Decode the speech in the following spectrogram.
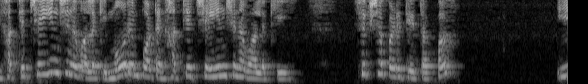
హత్య చేయించిన వాళ్ళకి మోర్ ఇంపార్టెంట్ హత్య చేయించిన వాళ్ళకి శిక్ష పడితే తప్ప ఈ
